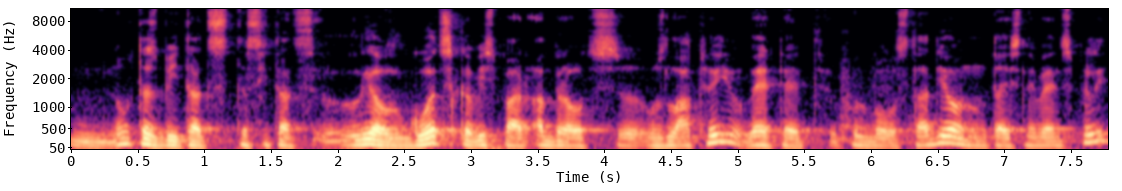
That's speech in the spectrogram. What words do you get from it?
nu, tas bija tāds, tas tāds liels gods, ka vispār atbrauc uz Latviju, vērtēt futbola stadionu un taisni Ventspili.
